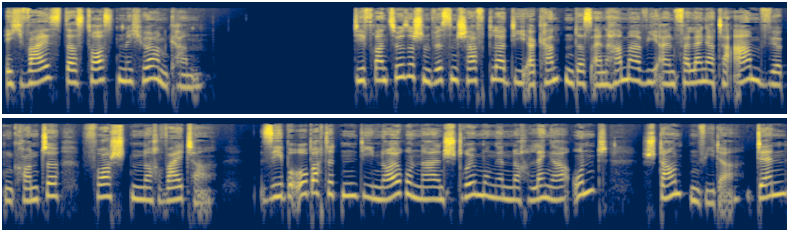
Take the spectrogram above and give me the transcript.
Ich weiß, dass Thorsten mich hören kann. Die französischen Wissenschaftler, die erkannten, dass ein Hammer wie ein verlängerter Arm wirken konnte, forschten noch weiter. Sie beobachteten die neuronalen Strömungen noch länger und staunten wieder, denn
